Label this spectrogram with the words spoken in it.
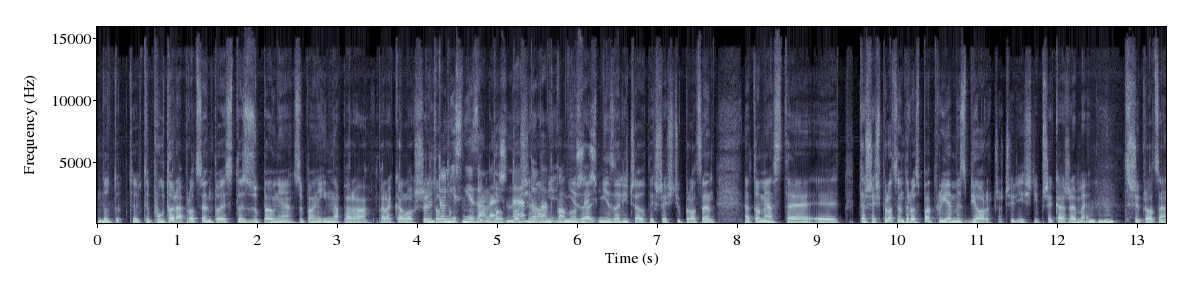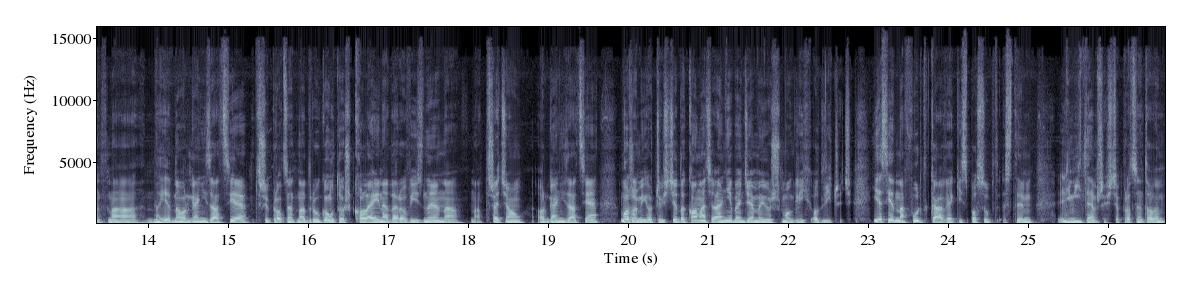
No to, te, te 1,5% to jest, to jest zupełnie, zupełnie inna para, para kaloszy. Czyli to nie jest niezależne, to, to się nam nie, dodatkowo nie, za, 6%. nie zalicza do tych 6%. Natomiast te, y, te 6% rozpatrujemy zbiorczo, czyli jeśli przekażemy Mhm. 3% na, na jedną organizację, 3% na drugą, to już kolejne darowizny na, na trzecią organizację. Możemy ich oczywiście dokonać, ale nie będziemy już mogli ich odliczyć. Jest jedna furtka, w jaki sposób z tym limitem 6%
